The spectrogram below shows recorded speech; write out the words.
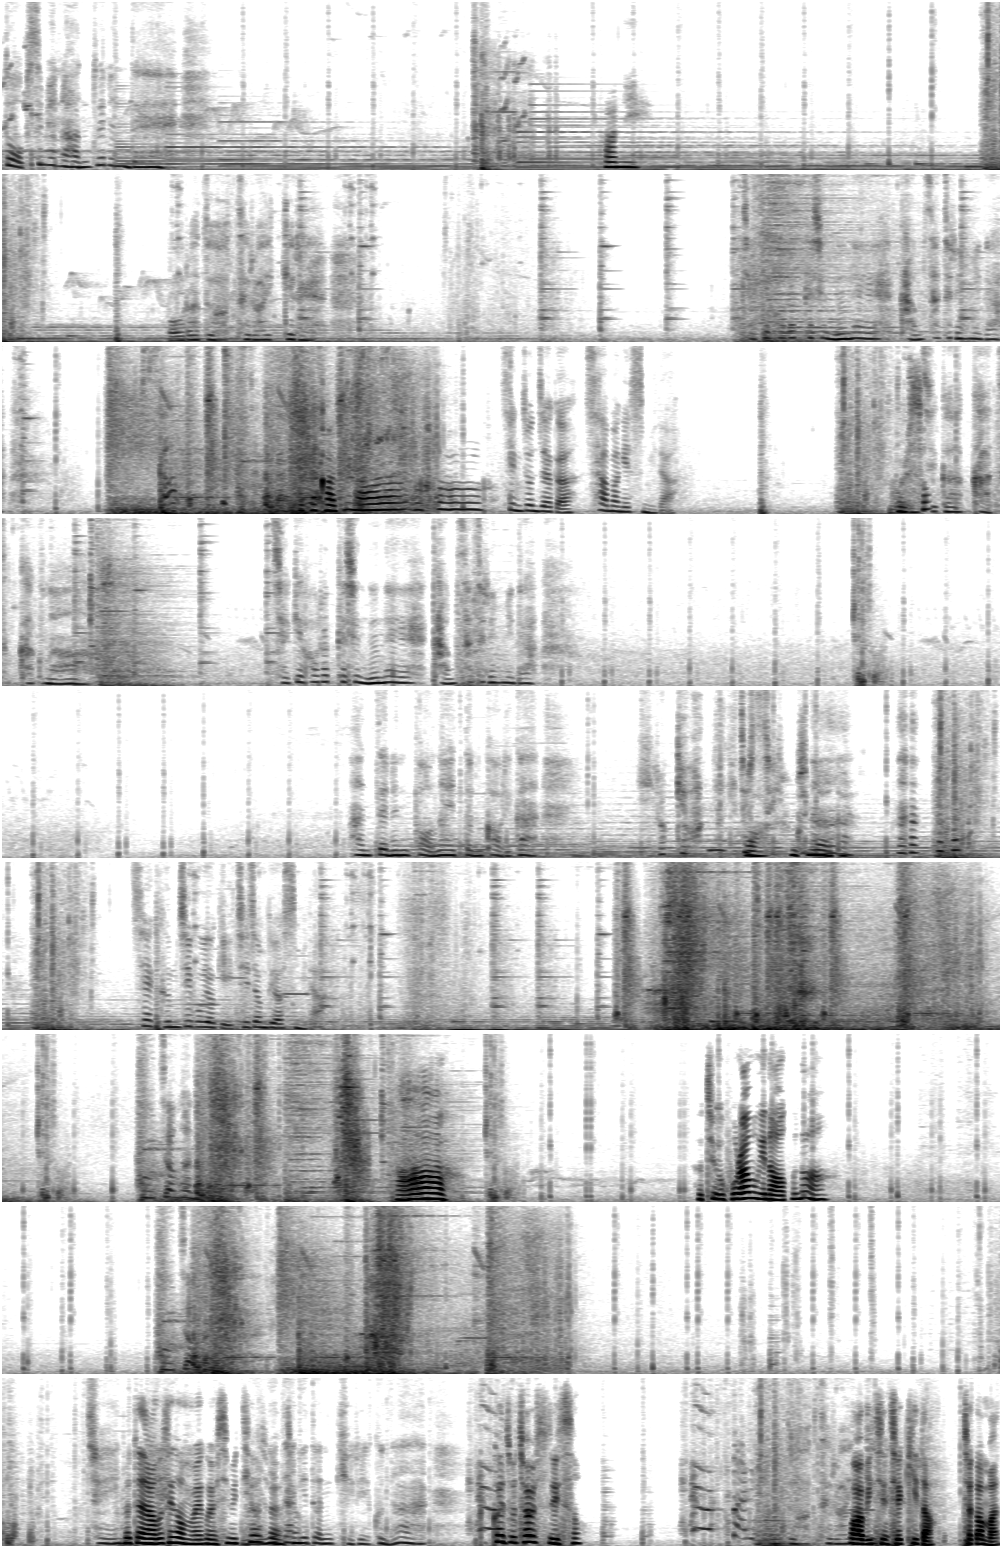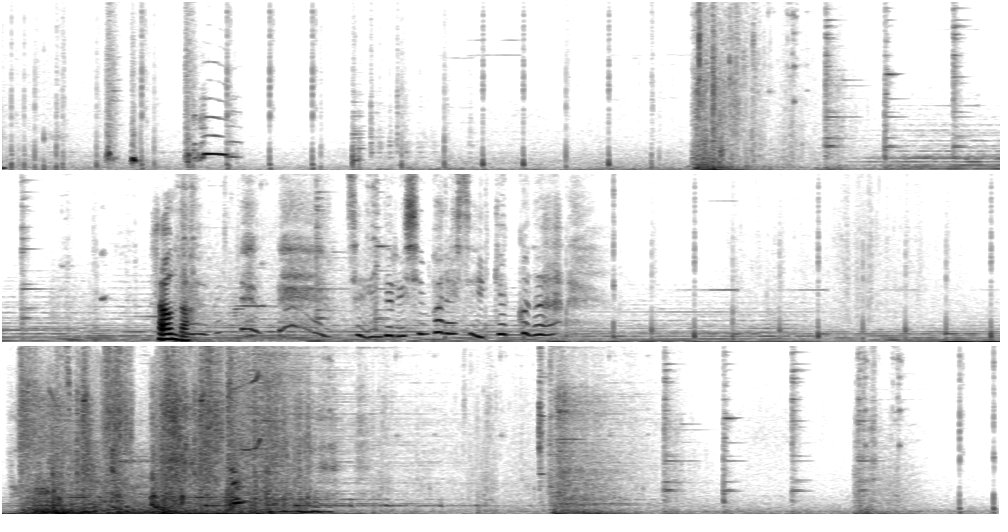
아무것도 없으면 안 되는데. 아니. 뭐라도 들어있기를. 제게 허락하신 은혜에 감사드립니다. 저기 가지 마. 아하. 생존자가 사망했습니다. 벌써? 먼지가 가득하구나. 제게 허락하신 은혜에 감사드립니다. 한때는 번화했던 거리가 이렇게 황량해질 와 수 있구나. 조심해야 돼. 새 금지 구역이 지정되었습니다. 부정하는 아. 저 친구 보라무기 나왔구나. 죄인 그럴 땐 아무 생각 말고 열심히 튀어줘야죠. 다니던 길이구나. 그래 쫓아올 수도 있어. 와 미친 제키다. 잠깐만. 싸운다. 죄인들을 심판할 수 있겠구나.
